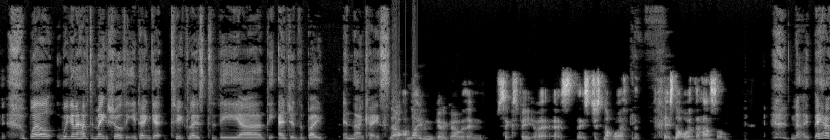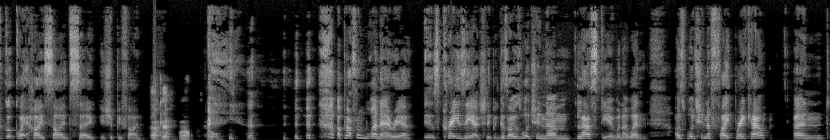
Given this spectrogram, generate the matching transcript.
well, we're gonna have to make sure that you don't get too close to the uh the edge of the boat in that case. No, I'm not even going to go within six feet of it. It's it's just not worth the it's not worth the hassle. No, they have got quite high sides, so you should be fine. Okay, well, cool. Apart from one area, it was crazy actually because I was watching um last year when I went, I was watching a fight break out and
